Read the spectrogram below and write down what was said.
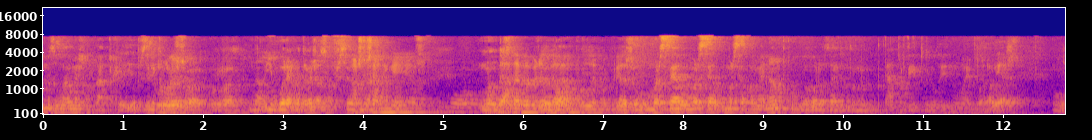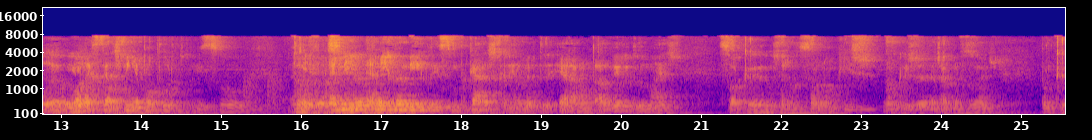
Mas o Rames não dá, porque ele precisa com o lá. Não, e o Quaresma também já se ofereceu. Acho que já ninguém. Acho, Não dá. Deve haver não dá. algum problema. Mas o Marcelo, o Marcelo, o Marcelo também não, porque agora o Zé também está a perder tudo e não é bom. Aliás, o, o Alex Teles vinha para o Porto, isso. Amigo, assim, amigo de amigo disse-me de caras que realmente era a vontade dele e tudo mais, só que o Sérgio Conceição não quis, não quis arranjar confusões, porque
